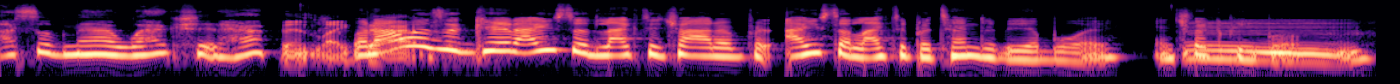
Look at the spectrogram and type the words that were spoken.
lots of mad whack shit happened like When that. I was a kid, I used to like to try to. pre- I used to like to pretend to be a boy and trick Mm. people.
